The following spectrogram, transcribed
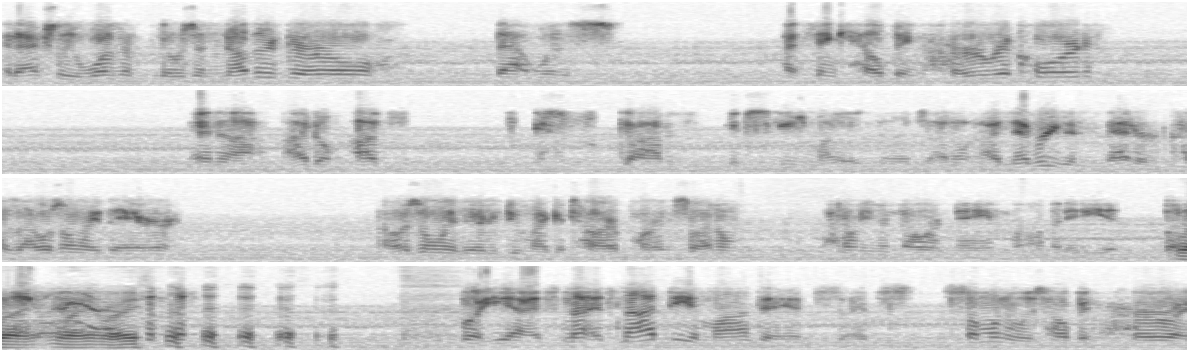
it actually wasn't. There was another girl that was, I think, helping her record, and uh, I don't. I've God, excuse my ignorance. I don't. I never even met her because I was only there. I was only there to do my guitar part, so I don't. I don't even know her name. I'm an idiot. But right, right, right. but yeah, it's not. It's not Diamante. It's it's someone who was helping her. I,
